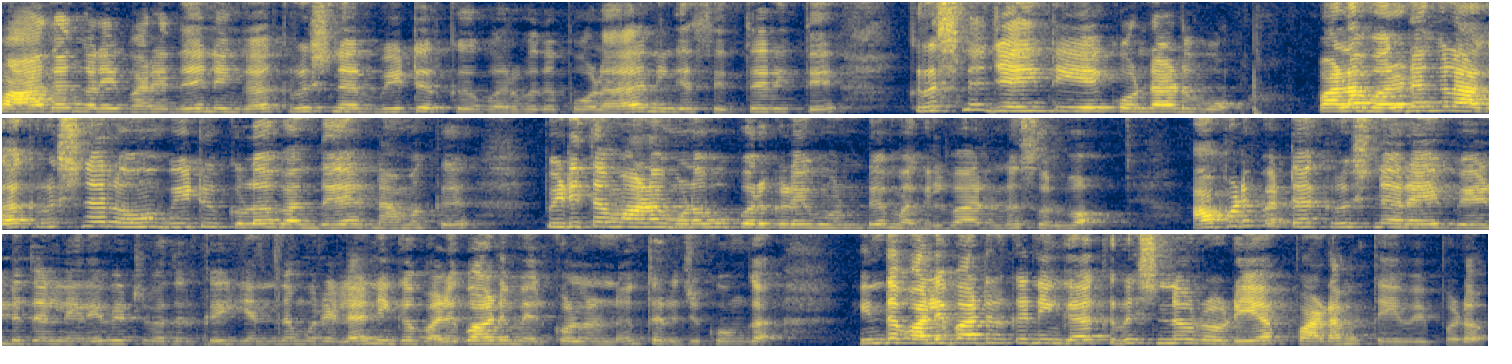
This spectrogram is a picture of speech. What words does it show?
பாதங்களை வரைந்து நீங்கள் கிருஷ்ணர் வீட்டிற்கு வருவது போல நீங்கள் சித்தரித்து கிருஷ்ண ஜெயந்தியை கொண்டாடுவோம். பல வருடங்களாக கிருஷ்ணரும் வீட்டுக்குள்ளே வந்து நமக்கு பிடித்தமான உணவுப் பொருட்களை உண்டு மகிழ்வாருன்னு சொல்வோம். அப்படிப்பட்ட கிருஷ்ணரை வேண்டுதல் நிறைவேற்றுவதற்கு எந்த முறையில் நீங்கள் வழிபாடு மேற்கொள்ளணும்னு தெரிஞ்சுக்கோங்க. இந்த வழிபாட்டிற்கு நீங்கள் கிருஷ்ணருடைய படம் தேவைப்படும்.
